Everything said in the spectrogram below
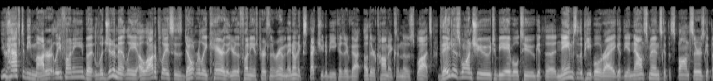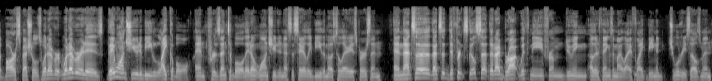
you have to be moderately funny, but legitimately, a lot of places don't really care that you're the funniest person in the room, and they don't expect you to be because they've got other comics in those spots. They just want you to be able to get the names of the people right, get the announcements, get the sponsors, get the bar specials, whatever whatever it is. They want you to be likable and presentable. They don't want you to necessarily be the most hilarious person and that's a that's a different skill set that I brought with me from doing other things in my life, like being a jewelry salesman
